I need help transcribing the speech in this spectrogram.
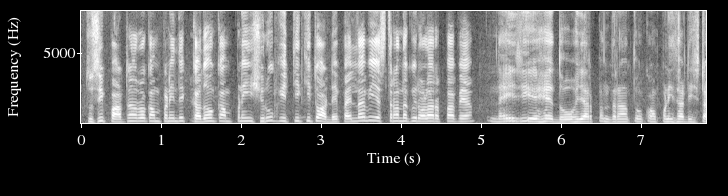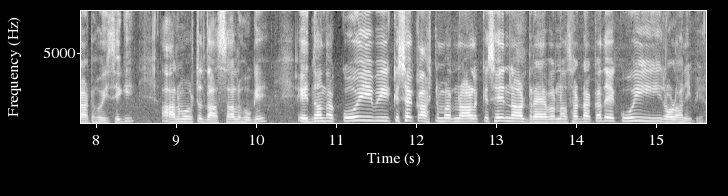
ਤੁਸੀਂ ਪਾਰਟਨਰ ਹੋ ਕੰਪਨੀ ਦੇ, ਕਦੋਂ ਕੰਪਨੀ ਸ਼ੁਰੂ ਕੀਤੀ ਕਿ ਤੁਹਾਡੇ ਪਹਿਲਾਂ ਵੀ ਇਸ ਤਰ੍ਹਾਂ ਦਾ ਕੋਈ ਰੌਲਾ ਰੱਪਾ ਪਿਆ? ਨਹੀਂ ਜੀ, ਇਹ 2015 ਤੋਂ ਕੰਪਨੀ ਸਾਡੀ ਸਟਾਰਟ ਹੋਈ ਸੀਗੀ। ਆਲਮੋਸਟ 10 ਸਾਲ ਹੋ ਗਏ। ਇਦਾਂ ਦਾ ਕੋਈ ਵੀ ਕਿਸੇ ਕਸਟਮਰ ਨਾਲ, ਕਿਸੇ ਨਾਲ ਡਰਾਈਵਰ ਨਾਲ ਸਾਡਾ ਕਦੇ ਕੋਈ ਰੌਲਾ ਨਹੀਂ ਪਿਆ।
